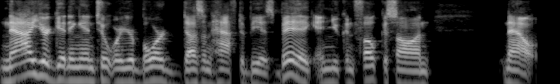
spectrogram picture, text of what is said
now you're getting into it where your board doesn't have to be as big and you can focus on now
